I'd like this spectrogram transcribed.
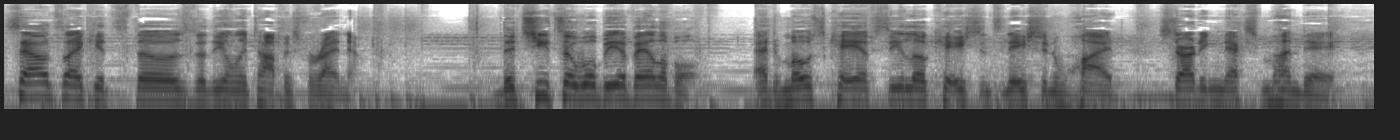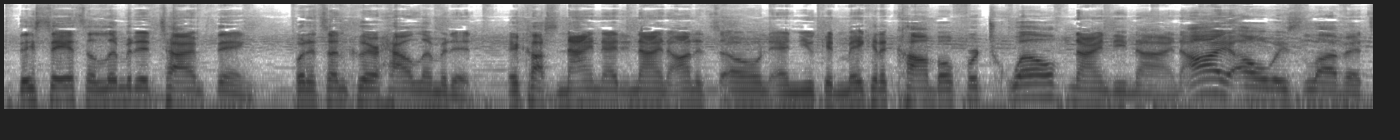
Sounds like it's those are the only toppings for right now. The Chizza will be available at most KFC locations nationwide starting next Monday. They say it's a limited time thing, but it's unclear how limited. It costs $9.99 on its own, and you can make it a combo for $12.99. I always love it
